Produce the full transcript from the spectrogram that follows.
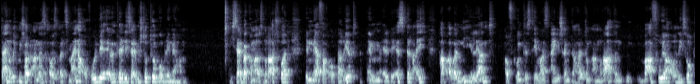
Dein Rücken schaut anders aus als meiner, obwohl wir eventuell dieselben Strukturprobleme haben. Ich selber komme aus dem Radsport, bin mehrfach operiert im LBS-Bereich, habe aber nie gelernt, aufgrund des Themas eingeschränkte Haltung am Rad und war früher auch nicht so,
